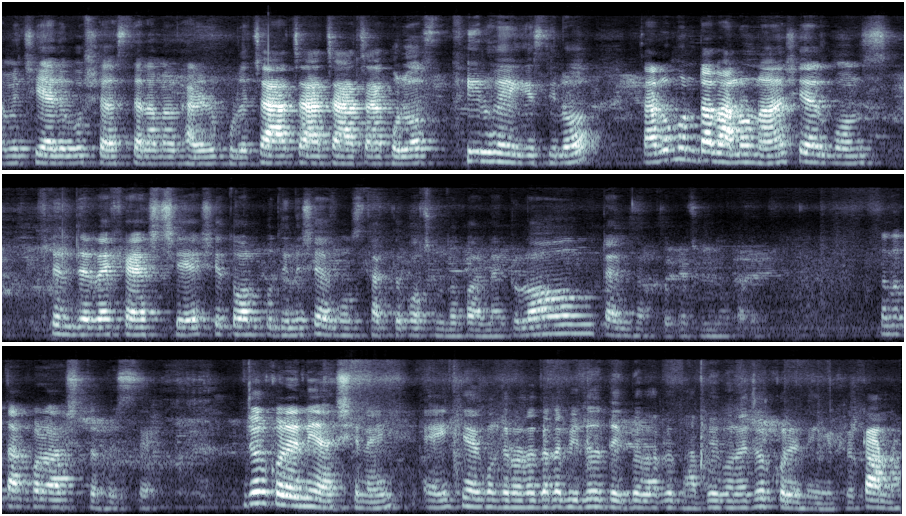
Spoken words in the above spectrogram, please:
আমি চেয়ারে বসে আর আমার ঘাড়ের উপরে চা চা চা চা করে অস্থির হয়ে গেছিল। তারও মনটা ভালো না, শেয়ারগঞ্জ ফ্রেন্ডের রেখে আসছে। সে তো অল্প দিনে শেয়ারগঞ্জ থাকতে পছন্দ করে না, একটু লং টাইম থাকতে পছন্দ করে। কিন্তু তারপরে আসতে হয়েছে। জোর করে নিয়ে আসি নাই। এই শেয়ারগঞ্জের ওরা যারা ভিডিও দেখবে, ভাবে ভাবে মনে জোর করে নিয়ে গেছে টানা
